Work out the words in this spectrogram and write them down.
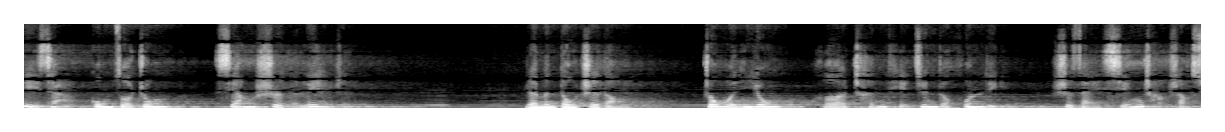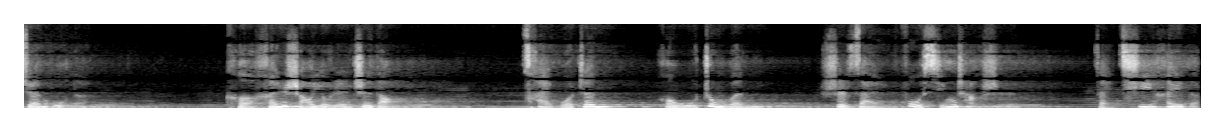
地下工作中相识的恋人。人们都知道，周文雍。和陈铁军的婚礼是在刑场上宣布的，可很少有人知道，蔡国珍和武仲文是在赴刑场时，在漆黑的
